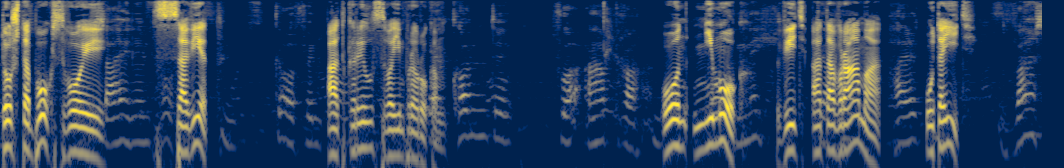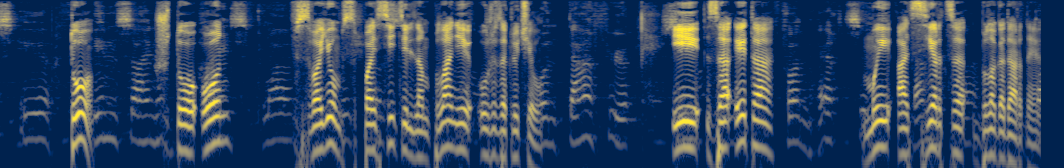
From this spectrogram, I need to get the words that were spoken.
то, что Бог свой совет открыл своим Er пророкам. Он не мог ведь от Авраама утаить er то, что он в своем спасительном плане уже заключил. И за это мы от сердца благодарны.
